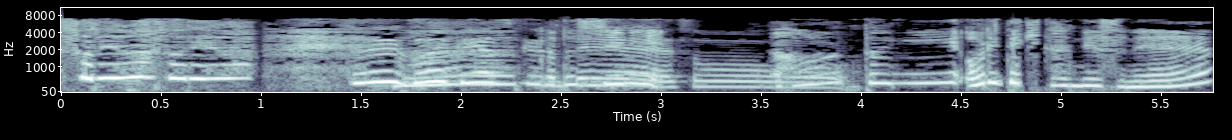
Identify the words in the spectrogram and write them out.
それはすごい悔しくて。楽しみそう。本当に降りてきたんですね。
